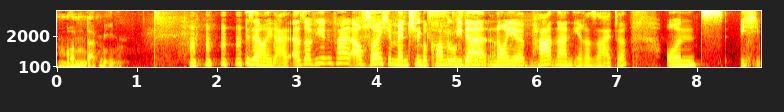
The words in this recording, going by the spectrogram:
Mondamin. Ist ja auch egal. Also auf jeden Fall, auch solche Menschen bekommen wieder Fixsoßenbinder. neue Partner an ihrer Seite. Und ich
